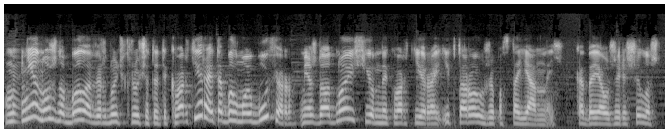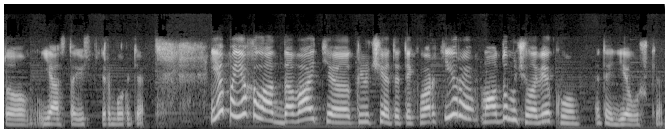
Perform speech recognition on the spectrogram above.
мне нужно было вернуть ключ от этой квартиры. Это был мой буфер между одной съемной квартирой и второй уже постоянной, когда я уже решила, что я остаюсь в Петербурге. Я поехала отдавать э, ключи от этой квартиры молодому человеку, этой девушке.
